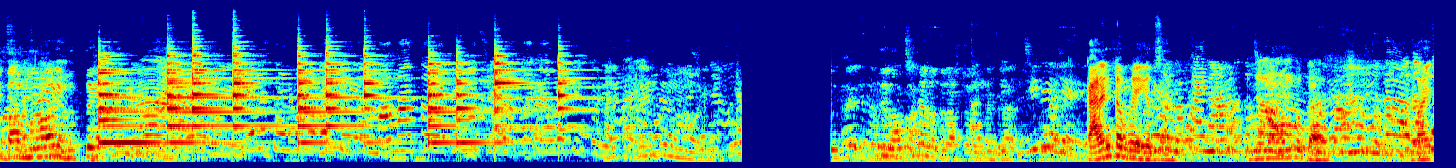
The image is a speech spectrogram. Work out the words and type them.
কারেন্ট মনে হয় ঘুরতে গেছে। রাষ্ট্রবন্ধু কারেন্টটা হয়ে গেছে। জন্য অন্ধকার। বাইরে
